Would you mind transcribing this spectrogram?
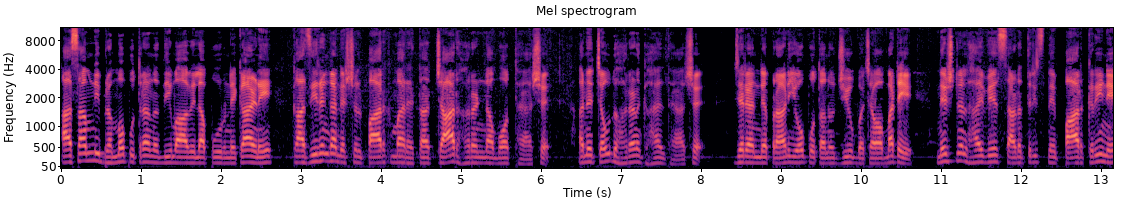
આસામની બ્રહ્મપુત્રા નદીમાં આવેલા પૂરને કારણે કાઝીરંગા નેશનલ પાર્કમાં રહેતા ચાર હરણના મોત થયા છે અને ચૌદ હરણ ઘાયલ થયા છે જ્યારે અન્ય પ્રાણીઓ પોતાનો જીવ બચાવવા માટે નેશનલ હાઈવે સાડત્રીસને પાર કરીને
